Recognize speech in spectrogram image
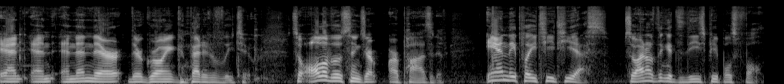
and and and then they're they're growing it competitively too. So all of those things are are positive, and they play TTS. So I don't think it's these people's fault.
